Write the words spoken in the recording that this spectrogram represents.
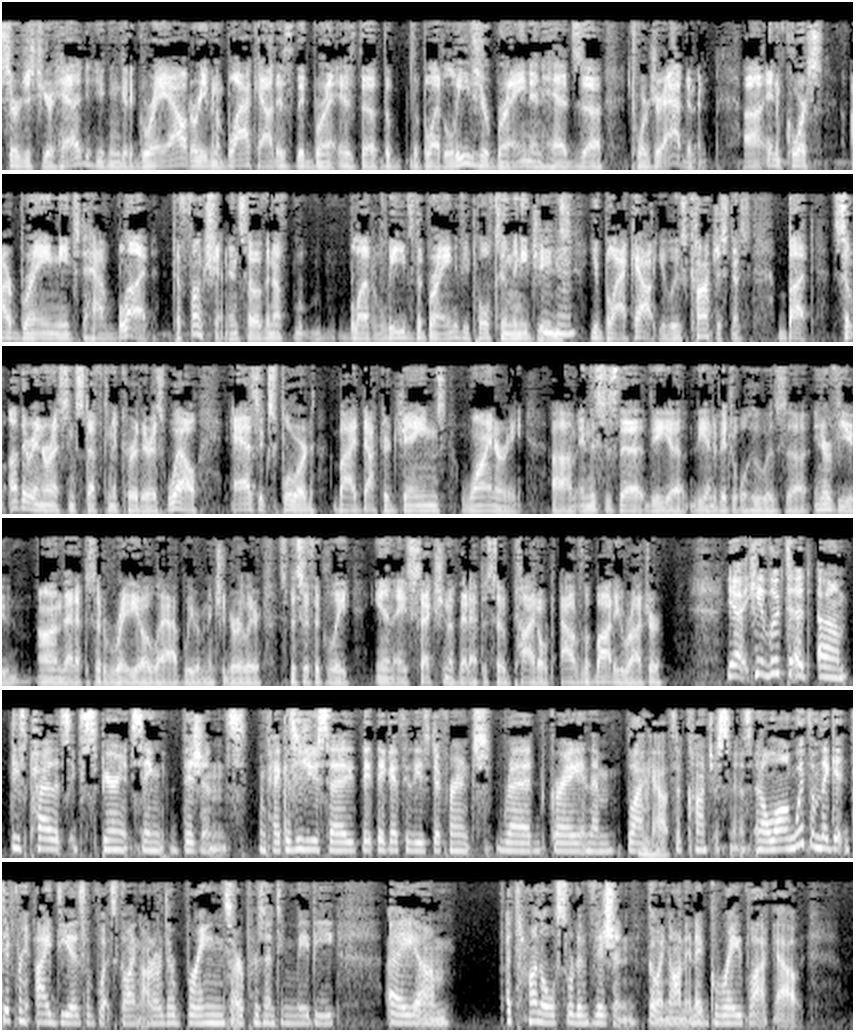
surges to your head. You can get a gray out or even a blackout as the bra- as the, the the blood leaves your brain and heads uh, towards your abdomen. Uh, and of course, our brain needs to have blood to function. And so if enough blood leaves the brain, if you pull too many G's, you black out, you lose consciousness. But some other interesting stuff can occur there as well, as explored by Dr. James Whinnery. Um, and this is the the uh, the individual who was uh, interviewed on that episode of Radio Lab we were mentioned earlier, specifically in a section of that episode titled "Out of the Body." Roger. Yeah, he looked at um, these pilots experiencing visions. Okay, because as you say, they, they go through these different red, gray, and then blackouts of consciousness, and along with them, they get different ideas of what's going on, or their brains are presenting maybe a um, a tunnel sort of vision going on in a gray blackout.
